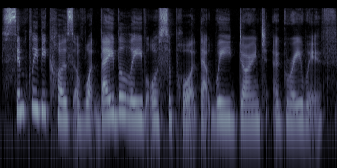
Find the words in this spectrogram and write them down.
simply because of what they believe or support that we don't agree with.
